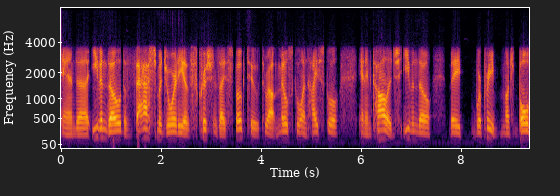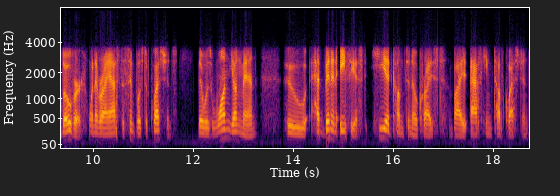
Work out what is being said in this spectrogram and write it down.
and uh, even though the vast majority of Christians I spoke to throughout middle school and high school and in college, even though they were pretty much bowled over whenever I asked the simplest of questions. There was one young man who had been an atheist. He had come to know Christ by asking tough questions.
